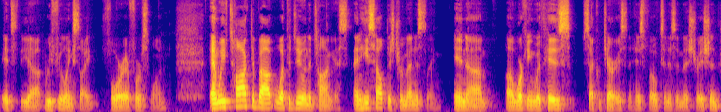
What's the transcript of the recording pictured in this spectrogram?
It's the uh, refueling site for Air Force One. And we've talked about what to do in the Tongass, and he's helped us tremendously in um, uh, working with his secretaries and his folks in his administration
